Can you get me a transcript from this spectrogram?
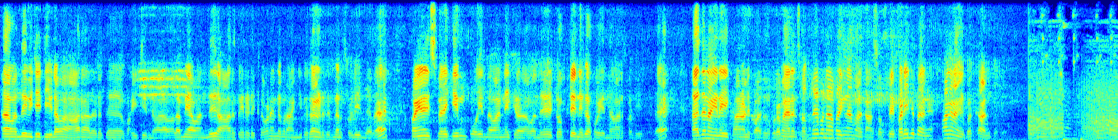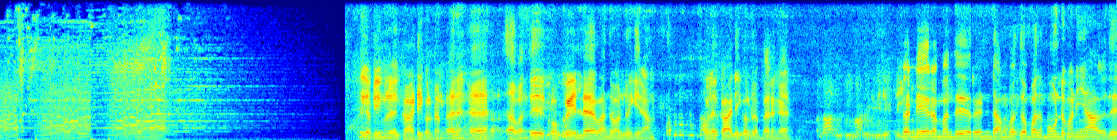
அதாவது வந்து விஜய் டிவியில் ஆறாவது இடத்த வகிச்சிருந்தா வளமையாக வந்து ஆறு பேர் எடுக்கிறவன் இந்த ஒரு அஞ்சு பேர் தான் எடுத்துருந்தேன்னு சொல்லியிருந்தவன். ஃபைனல்ஸ் வரைக்கும் போயிருந்தவன் நிற்கிறதா வந்து டாப் டென்னுக்கு போயிருந்தவன் சொல்லியிருந்தேன் அதை நாங்கள் இன்னைக்கு காணொலி பார்த்துக்கிறோம் போகிறோம் வேறு சப்ஸ்கிரைப் பண்ணா பாருங்கன்னா சப்ஸ்கிரைப் பண்ணிட்டு பாருங்க வாங்க நாங்கள் இப்போ காணொலி அப்படிங்களை காட்டி கொள்கிறேன் பாருங்க. நான் வந்து கொக்கையில் வந்து கொண்டிருக்கிறோம் உங்களை காட்டி கொள்கிறேன் பாருங்க. இப்போ நேரம் வந்து ரெண்டு ஐம்பத்தொம்பது மூன்று மணி ஆகுது.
